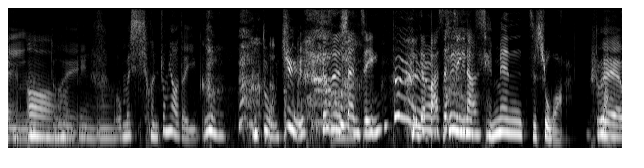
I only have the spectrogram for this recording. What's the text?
明。对，我们很重要的一个赌具。就是圣经，对，把圣经拿。前面只是玩。对，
